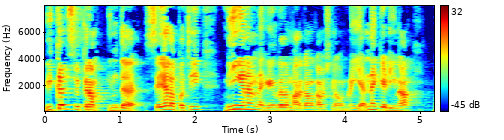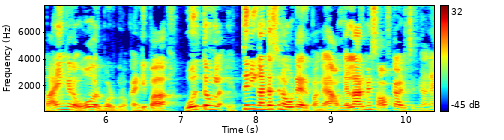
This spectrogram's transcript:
விக்கல்ஸ் விக்ரம் இந்த செயலை பற்றி நீங்கள் என்ன நினைக்கிறத மறக்காமல் கமெண்ட்ஸ்ல கமெண்ட் பண்ணி என்ன கேட்டிங்கன்னா பயங்கர ஓவர் போர்டு ப்ரோ கண்டிப்பாக ஒருத்தவங்கள எத்தனை கண்டஸ்டன் அவுட்டாக இருப்பாங்க? அவங்க எல்லாருமே சாஃப்டாக அடிச்சிருக்காங்க.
